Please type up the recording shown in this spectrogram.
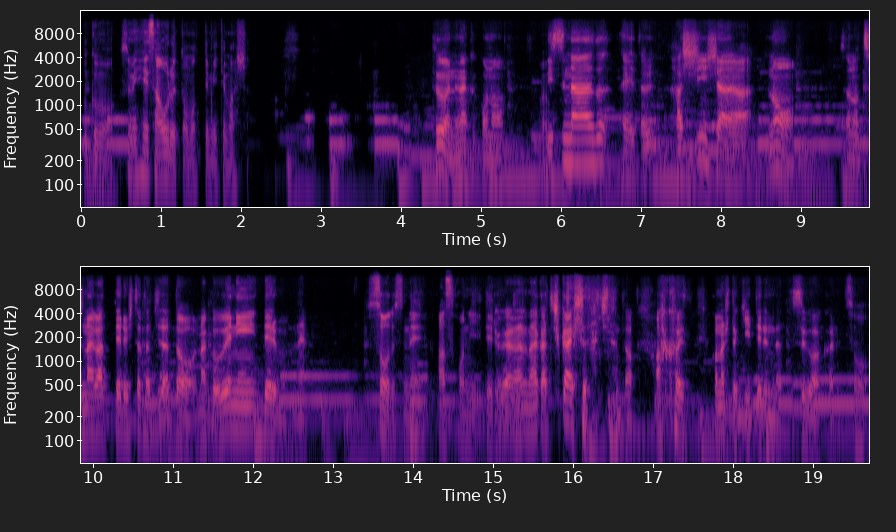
僕もすみへいさんおると思って見てました。すごいね、なんかこのリスナー、えーと、発信者のそのつながってる人たちだと、なんか上に出るもんね。そうですね、あそこに出る。だからなんか近い人たちだと、あ、これこの人聞いてるんだってすぐわかる。そ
